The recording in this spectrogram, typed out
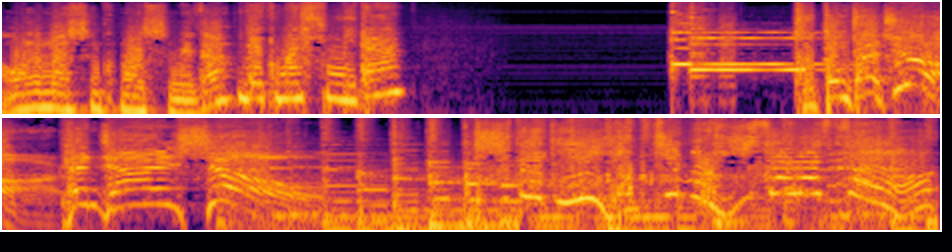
오늘 말씀 고맙습니다. 네, 고맙습니다. 두통 탈출 펜잘쇼 시댁이 옆집으로 이사 왔어요.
